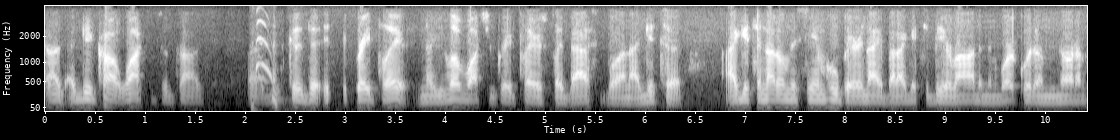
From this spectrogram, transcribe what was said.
I, I get caught watching sometimes. Because uh, it's a great player. You know, you love watching great players play basketball, and I get to, I get to not only see him hoop every night, but I get to be around him and work with him. You know what I'm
